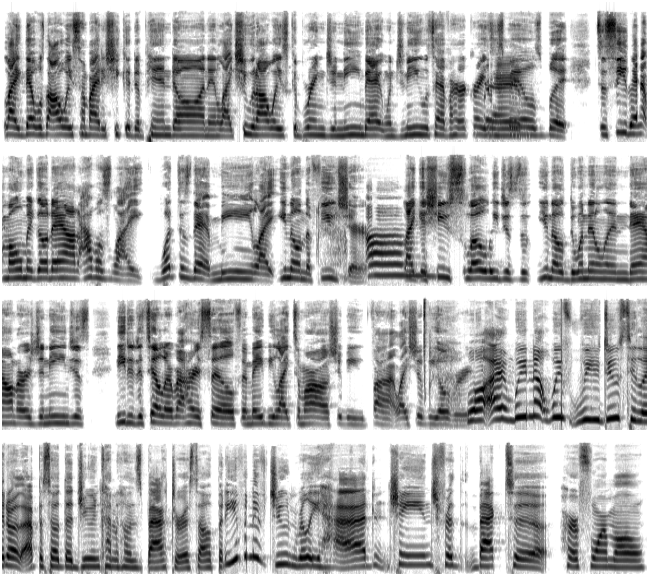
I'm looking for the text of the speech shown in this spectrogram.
Like there was always somebody she could depend on and like she would always could bring Janine back when Janine was having her crazy Right. spells. But to see that moment go down, I was like, what does that mean? Like, you know, in the future. Um, like is she slowly just you know dwindling down or Janine just needed to tell her about herself and maybe like tomorrow she'll be fine like she'll be over it. Well, I we know we we do see later in the episode that June kind of comes back to herself. But even if June really hadn't changed for back to her formal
